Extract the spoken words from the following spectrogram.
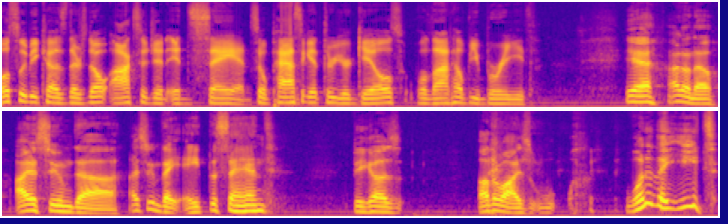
mostly because there's no oxygen in sand. So passing it through your gills will not help you breathe. Yeah, I don't know. I assumed uh, I assumed they ate the sand because otherwise, what do they eat?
